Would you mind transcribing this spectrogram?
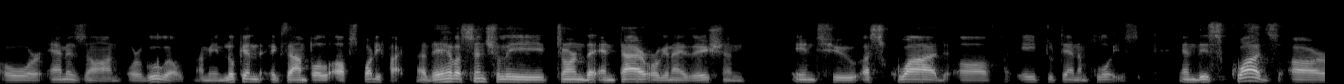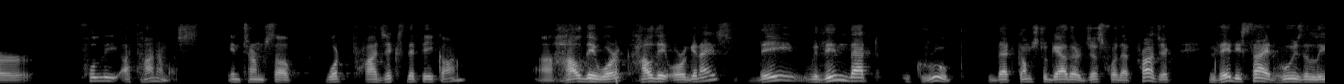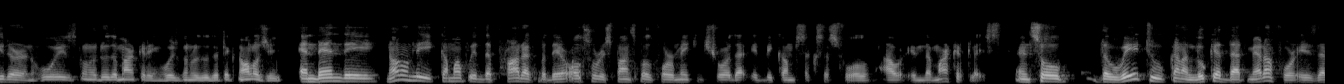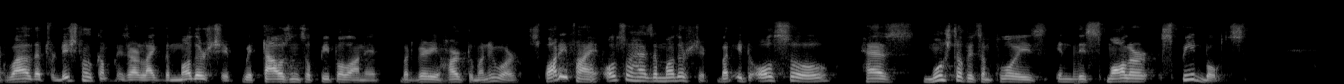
or Amazon or Google. I mean, look an example of Spotify. Uh, they have essentially turned the entire organization into a squad of eight to 10 employees. And these squads are fully autonomous in terms of what projects they take on, uh, how they work, how they organize. They, within that group, that comes together just for that project they decide who is the leader and who is going to do the marketing, who is going to do the technology. And then they not only come up with the product, but they're also responsible for making sure that it becomes successful out in the marketplace. And so the way to kind of look at that metaphor is that while the traditional companies are like the mothership with thousands of people on it, but very hard to maneuver, Spotify also has a mothership, but it also has most of its employees in these smaller speedboats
